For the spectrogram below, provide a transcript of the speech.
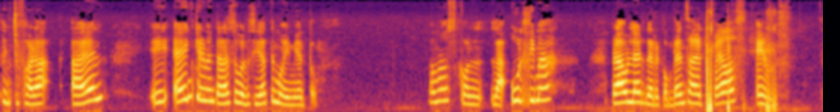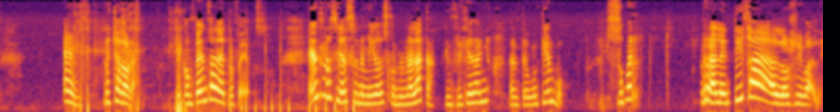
se enchufará a él y, e incrementará su velocidad de movimiento. Vamos con la última Brawler de recompensa de trofeos EMS. EMS, luchadora. Recompensa de trofeos. EMS rocía a sus enemigos con una laca que inflige daño durante un tiempo. Super ralentiza a los rivales.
